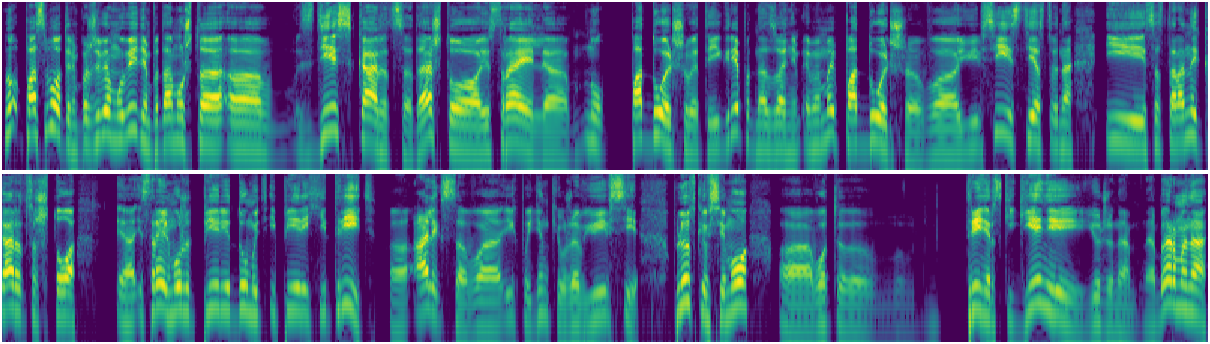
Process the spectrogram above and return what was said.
Ну, посмотрим, поживем, увидим, потому что э, здесь кажется, да, что Израиль, э, ну, подольше в этой игре под названием ММА, подольше в UFC, естественно, и со стороны кажется, что э, Израиль может передумать и перехитрить э, Алекса в их поединке уже в UFC. Плюс ко всему, э, вот э, тренерский гений Юджина Бермана.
